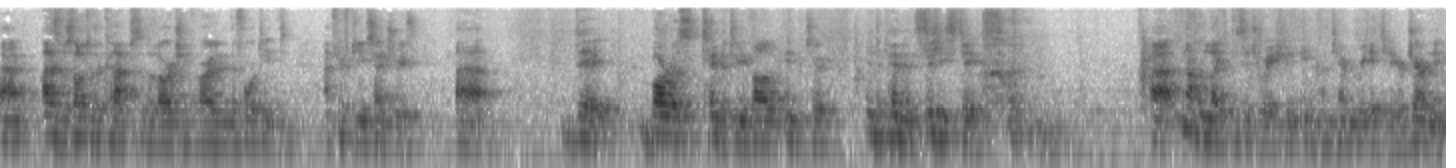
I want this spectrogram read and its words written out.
um, as a result of the collapse of the Lordship of Ireland in the 14th and 15th centuries, uh, the boroughs tended to evolve into independent city states, uh, not unlike the situation in contemporary Italy or Germany.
